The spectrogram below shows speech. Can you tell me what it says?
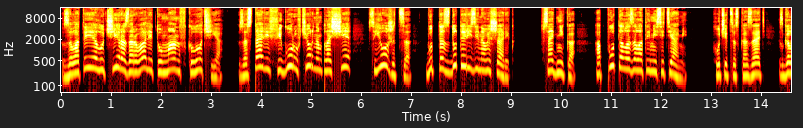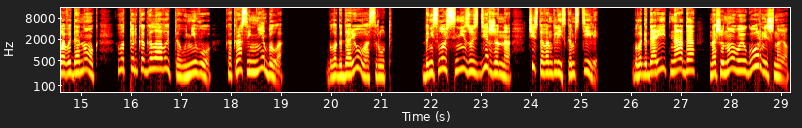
Золотые лучи разорвали туман в клочья, заставив фигуру в черном плаще съежиться, будто сдутый резиновый шарик. Всадника опутала золотыми сетями. Хочется сказать, с головы до ног, вот только головы-то у него как раз и не было. «Благодарю вас, Рут», — донеслось снизу сдержанно, чисто в английском стиле. «Благодарить надо нашу новую горничную»,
